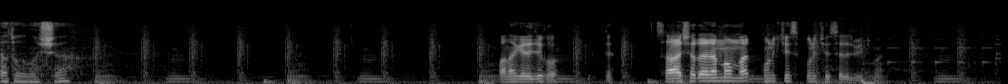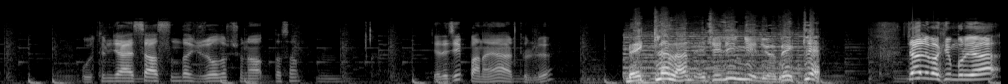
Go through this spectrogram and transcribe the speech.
At oğlum aşağı. Bana gelecek o. Bitti. Sağ aşağıda eleman var. Onu kesip bunu keseriz büyük ihtimal. Ultim gelse aslında güzel olur. Şunu atlasam. Gelecek bana ya her türlü. Bekle lan ecelin geliyor bekle. Gel bakayım buraya.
